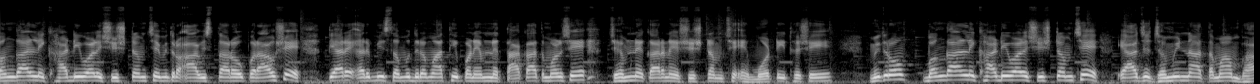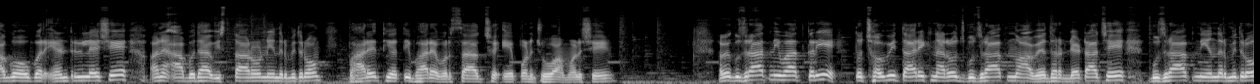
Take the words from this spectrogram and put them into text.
બંગાળની ખાડીવાળી સિસ્ટમ છે મિત્રો, આ વિસ્તારો ઉપર આવશે, ત્યારે અરબી સમુદ્રમાંથી પણ એમને તાકાત મળશે, જેમને કારણે સિસ્ટમ છે એ મોટી થશે. મિત્રો, બંગાળની ખાડીવાળી સિસ્ટમ છે એ આજે જમીનના તમામ ભાગો ઉપર એન્ટ્રી લેશે અને આ બધા વિસ્તારોની અંદર મિત્રો, ભારેથી અતિ ભારે વરસાદ છે એ પણ જોવા મળશે. હવે ગુજરાતની વાત કરીએ તો છવ્વીસ તારીખના રોજ ગુજરાતનો આ વેધર ડેટા છે. ગુજરાતની અંદર મિત્રો,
